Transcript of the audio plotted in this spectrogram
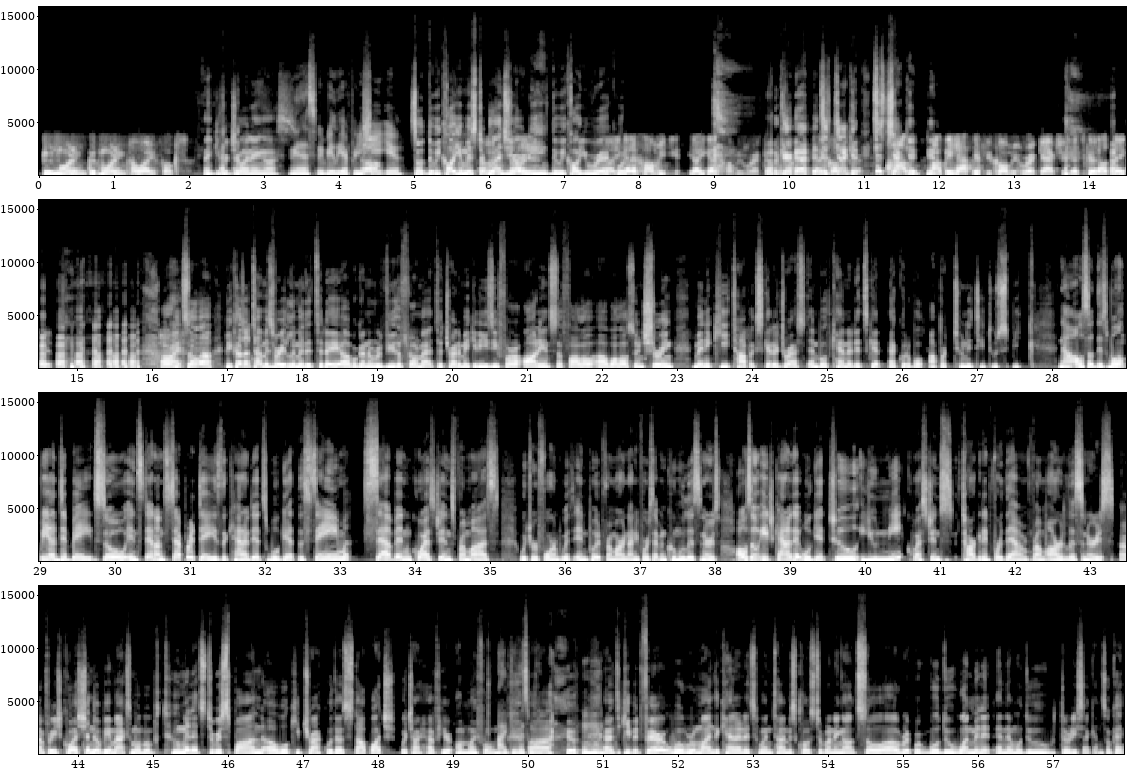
Good morning. Good morning. How are you, folks? Thank you for joining us. Yes, we really appreciate you. So, do we call you Mr. I'm Blangiardi? Do we call you Rick? No, you What- gotta call me. you- Yeah, you gotta call me Rick. Okay, on, just check it. Rick. Just check I'll it, Be, you. I'll be happy if you call me Rick. Actually, that's good. I'll take it. All right. So, uh, because our time is very limited today, uh, we're going to review the format to try to make it easy for our audience to follow, uh, while also ensuring many key topics get addressed and both candidates get equitable opportunity to speak. Now, also, this won't be a debate. So instead, on separate days, the candidates will get the same seven questions from us, which were formed with input from our 94.7 Kumu listeners. Also, each candidate will get two unique questions targeted for them from our listeners. And for each question, there'll be a maximum of two minutes to respond. Uh, we'll keep track with a stopwatch, which I have here on my phone. I do as well. Uh, and to keep it fair, we'll remind the candidates when time is close to running out. So, uh, Rick, we'll- we'll do one minute and then we'll do 30 seconds, okay?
